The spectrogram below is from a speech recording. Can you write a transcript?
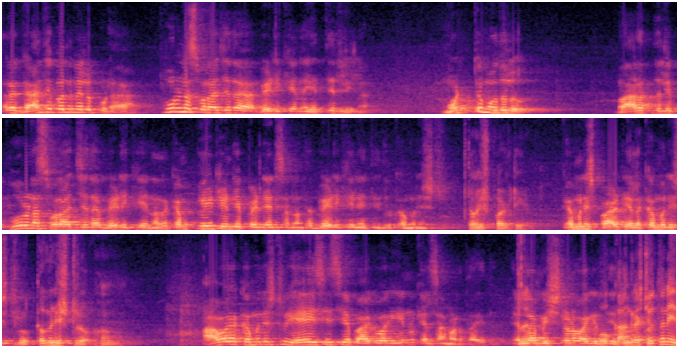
ಆದರೆ ಗಾಂಧಿ ಬಂದ ಮೇಲೂ ಕೂಡ ಪೂರ್ಣ ಸ್ವರಾಜ್ಯದ ಬೇಡಿಕೆಯನ್ನು ಎತ್ತಿರಲಿಲ್ಲ. ಮೊಟ್ಟ ಮೊದಲು ಭಾರತದಲ್ಲಿ ಪೂರ್ಣ ಸ್ವರಾಜ್ಯದ ಬೇಡಿಕೆ ಏನಂದ್ರೆ ಕಂಪ್ಲೀಟ್ ಇಂಡಿಪೆಂಡೆನ್ಸ್ ಅನ್ನೋಂಥ ಬೇಡಿಕೆಯನ್ನು ಎತ್ತಿದ್ದು ಕಮ್ಯುನಿಸ್ಟ್ರು. Communist party. ಕಮ್ಯುನಿಸ್ಟ್ ಪಾರ್ಟಿ ಅಲ್ಲ ಕಮ್ಯುನಿಸ್ಟ್ರು. ಕಮ್ಯುನಿಸ್ಟ್ರು ಆವಾಗ ಕಮ್ಯುನಿಸ್ಟ್ರು ಎ ಐ ಸಿ ಸಿಯ ಭಾಗವಾಗಿನೂ ಕೆಲಸ ಮಾಡ್ತಾ ಇದ್ರು. ಎಲ್ಲ ಮಿಶ್ರಣವಾಗಿ ಕಾಂಗ್ರೆಸ್ ಜೊತೆ?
